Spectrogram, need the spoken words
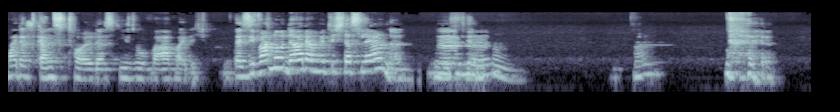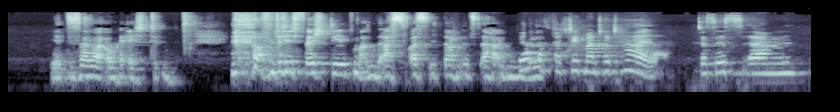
war das ganz toll, dass die so war, weil ich, weil sie war nur da, damit ich das lerne. Mhm. Jetzt ist aber auch echt, hoffentlich versteht man das, was ich damit sagen will. Ja, das versteht man total. Das ist, ähm,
